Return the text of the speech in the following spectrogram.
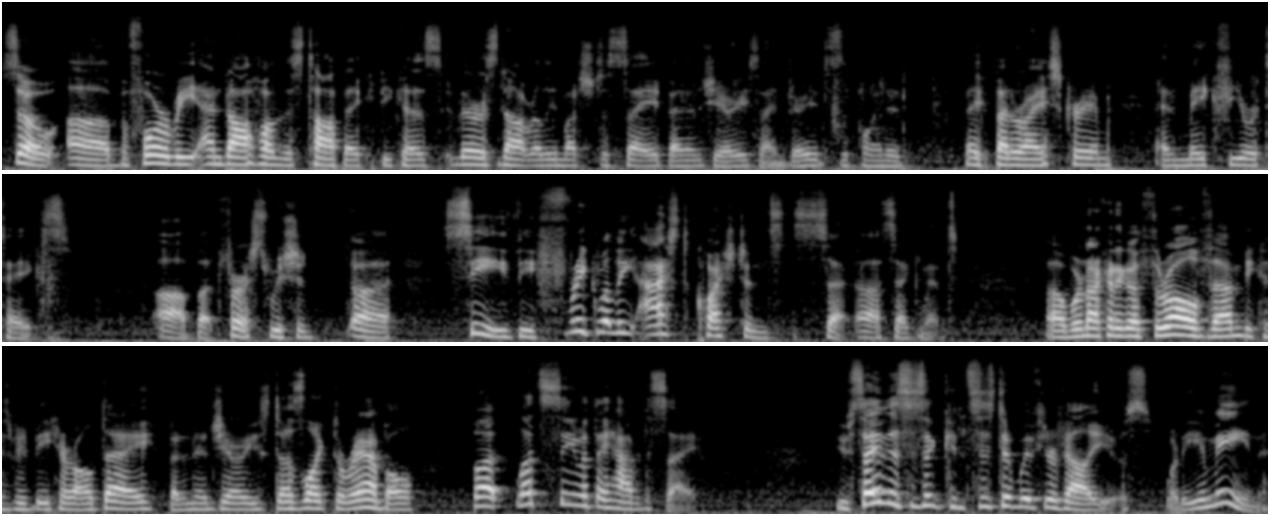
So, uh, before we end off on this topic, because there's not really much to say, Ben and Jerry's, I'm very disappointed. Make better ice cream and make fewer takes. Uh, but first, we should uh, see the frequently asked questions se- uh, segment. Uh, we're not going to go through all of them because we'd be here all day. Ben and Jerry's does like to ramble, but let's see what they have to say. You say this isn't consistent with your values. What do you mean?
